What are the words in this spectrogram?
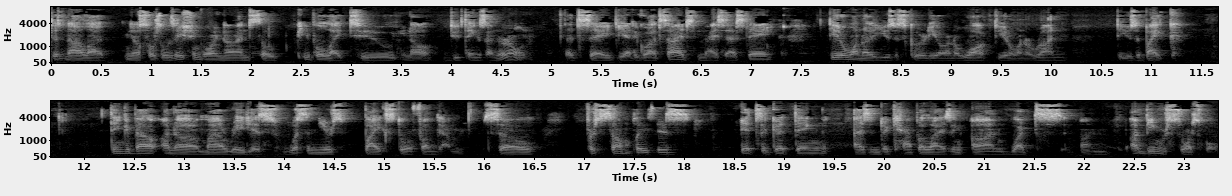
there's not a lot, you know, socialization going on, so people like to, you know, do things on their own let's say they had to go outside, it's a nice ass day. They don't want to use a scooter, they don't want to walk, they don't want to run, they use a bike. Think about on a mile radius, what's the nearest bike store from them? So for some places, it's a good thing as in they're capitalizing on what's on on being resourceful.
